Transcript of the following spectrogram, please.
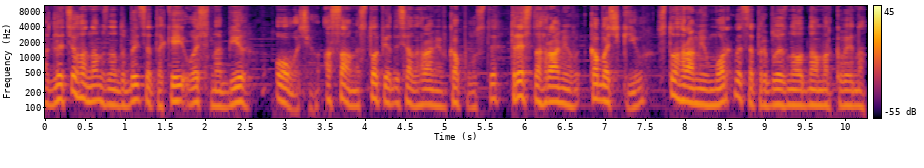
А для цього нам знадобиться такий ось набір овочів, а саме 150 грамів капусти, 300 грамів кабачків, 100 грамів моркви, це приблизно одна морквина.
